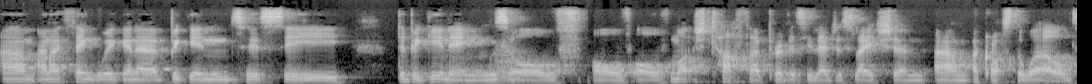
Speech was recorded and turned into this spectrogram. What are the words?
um, and I think we're going to begin to see the beginnings of, of, of much tougher privacy legislation um, across the world.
